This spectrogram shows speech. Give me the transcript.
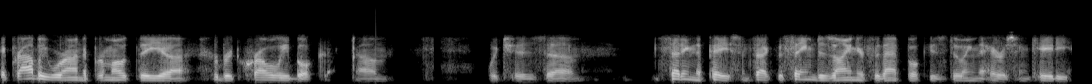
They probably were on to promote the uh, Herbert Crowley book, um, which is uh, setting the pace. In fact, the same designer for that book is doing the Harrison Cady.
